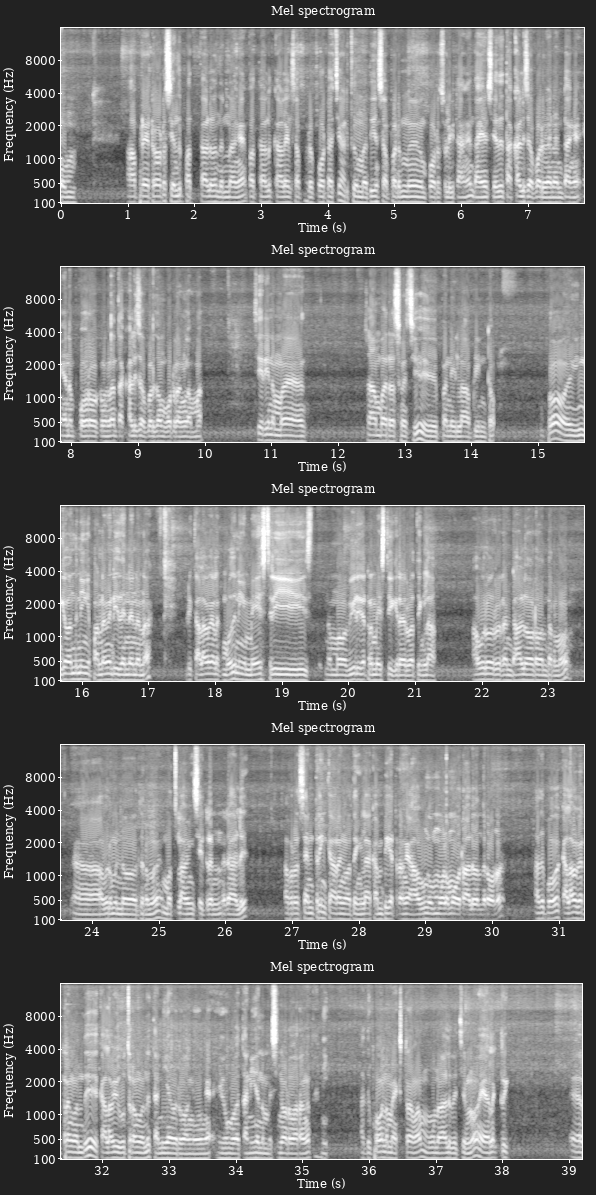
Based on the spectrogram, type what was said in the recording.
ஆப்ரேட்டரோட சேர்ந்து பத்து ஆள் வந்திருந்தாங்க. பத்து ஆள் காலையில் சாப்பாடு போட்டாச்சு. அடுத்து மதியம் சாப்பாடும் போட சொல்லிட்டாங்க. தயவு செய்து தக்காளி சாப்பாடு வேணான்ட்டாங்க. ஏன்னா போகிறவங்கலாம் தக்காளி சாப்பாடு தான் போடுறாங்களாம்மா. சரி நம்ம சாம்பார் ரசம் வச்சு பண்ணிடலாம் அப்படின்ட்டோம். இப்போது இங்கே வந்து நீங்கள் பண்ண வேண்டியது என்னென்னா இப்படி கலவை கலக்கும் போது நீங்கள் மேஸ்திரி நம்ம வீடு கட்டுற மேஸ்திரிக்கிறார் பார்த்தீங்களா அவர் ஒரு ரெண்டு ஆளோட வந்துடணும் அவர் அவரும் இன்னொருத்தரும் மொத்தத்தில் அவங்க சைடு ரெண்டு ஆள். அப்புறம் சென்ட்ரிங் காரங்க பார்த்தீங்களா கம்பி கட்டுறவங்க அவங்க மூலமாக ஒரு ஆள் வந்துடணும் அது போக கலவை கட்டுறவங்க வந்து கலவை ஊற்றுறவங்க வந்து தனியாக வருவாங்க இவங்க. இவங்க தனியாக அந்த மிஷினோட வராங்க தனி. அது போக நம்ம எக்ஸ்ட்ராவாக மூணு ஆள் வச்சிடணும். எலக்ட்ரிக்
